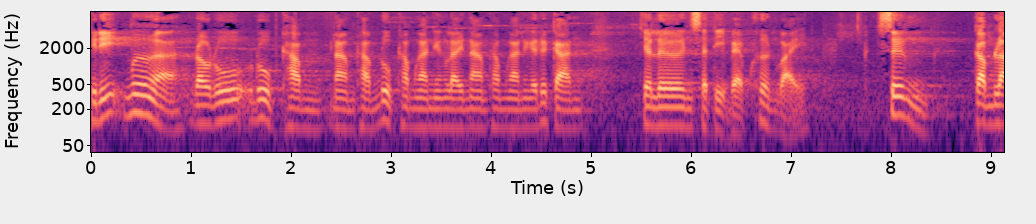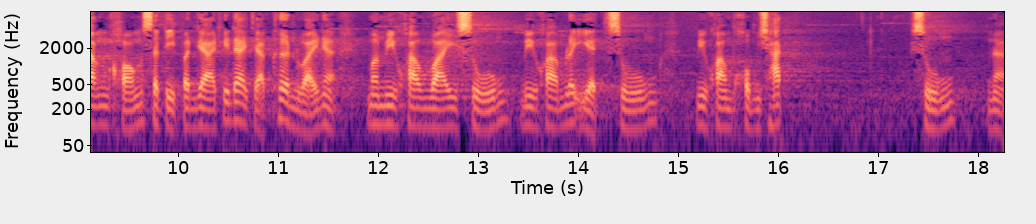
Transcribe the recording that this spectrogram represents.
ทีนี้เมื่อเรารู้รูปธรรมนามธรรมรูปทำงานอย่างไร นามทำงานอย่างไรด้วยการเจริญสติแบบเคลื่อนไหว ซึ่งกำลังของสติปัญญาที่ได้จากเคลื่อนไหวเนี่ยมันมีความไวสูง มีความละเอียดสูง มีความคมชัดสูงนะ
